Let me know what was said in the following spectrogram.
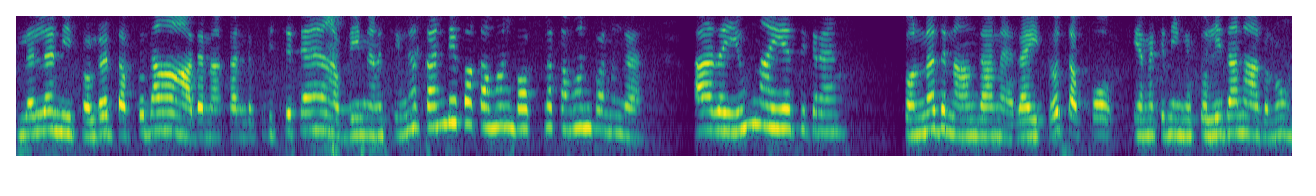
இல்லை இல்லை நீ சொல்கிறது தப்பு தான் அதை நான் கண்டுபிடிச்சிட்டேன் அப்படின்னு நினச்சிங்கன்னா கண்டிப்பாக கமெண்ட் பாக்ஸில் கமெண்ட் பண்ணுங்கள் அதையும் நான் ஏற்றுக்கிறேன் சொன்னது நான் தானே. ரைட்டோ தப்போ? எனக்கு நீங்கள் சொல்லி தானே ஆகணும்.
